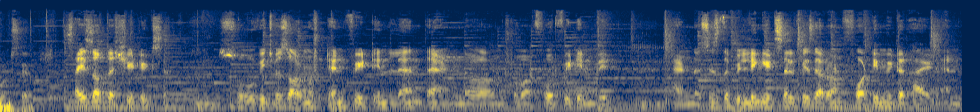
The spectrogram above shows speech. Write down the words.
would say. Size of the sheet itself, so which was almost 10 feet in length and uh, almost about 4 feet in width. And uh, since the building itself is around 40 meter height and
